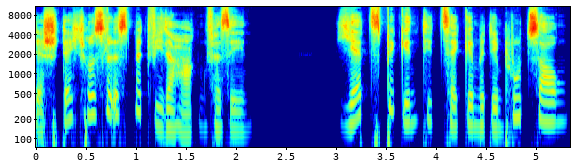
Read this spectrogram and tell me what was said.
Der Stechrüssel ist mit Widerhaken versehen. Jetzt beginnt die Zecke mit dem Blutsaugen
